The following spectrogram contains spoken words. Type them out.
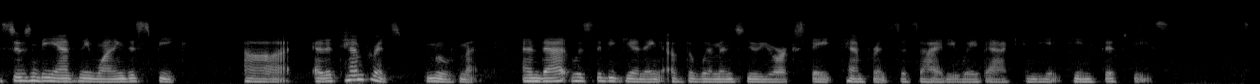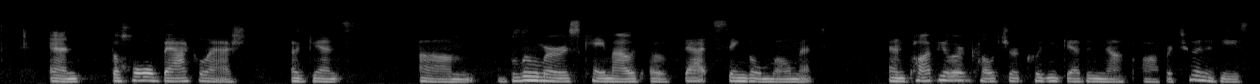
Susan B. Anthony wanting to speak uh, at a temperance movement. And that was the beginning of the Women's New York State Temperance Society way back in the 1850s. And the whole backlash against um, bloomers came out of that single moment. And popular culture couldn't get enough opportunities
